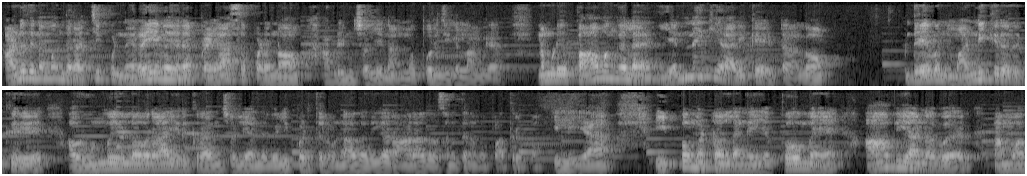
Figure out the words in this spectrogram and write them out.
அனுதினமும் இந்த ரட்சிப்பு நிறைவேற பிரயாசப்படணும் அப்படின்னு சொல்லி நம்ம புரிஞ்சுக்கலாங்க. நம்முடைய பாவங்களை என்னைக்கு அறிக்கையிட்டாலும் தேவன் மன்னிக்கிறதுக்கு அவர் உண்மையுள்ளவரா இருக்கிறாருன்னு சொல்லி அந்த வெளிப்படுத்தல் ஒன்னாவது அதிகாரம் ஆறாவது வசனத்தை நம்ம பார்த்துருக்கோம். இல்லையா? இப்ப மட்டும் இல்லைங்க எப்பவுமே ஆவியானவர் நம்ம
